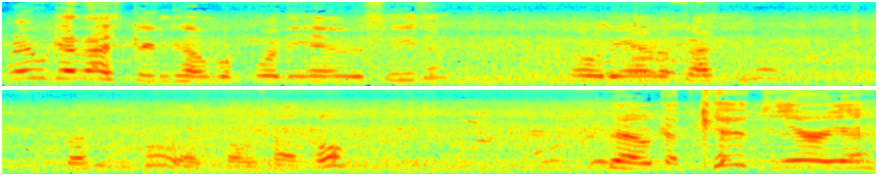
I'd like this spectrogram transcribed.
Maybe we got an ice cream coming before the end of the season, or the end of the festival. Festival, that's always kind of cool. Yeah, we got the kids area.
